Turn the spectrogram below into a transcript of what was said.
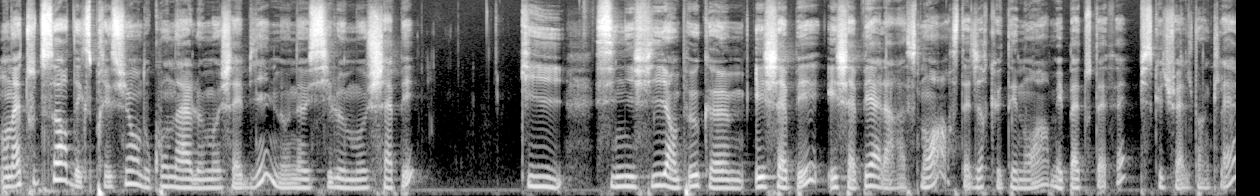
on a toutes sortes d'expressions. Donc on a le mot chabine, mais on a aussi le mot chapé, qui signifie un peu comme échapper, échapper à la race noire, c'est-à-dire que tu es noir, mais pas tout à fait, puisque tu as le teint clair.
